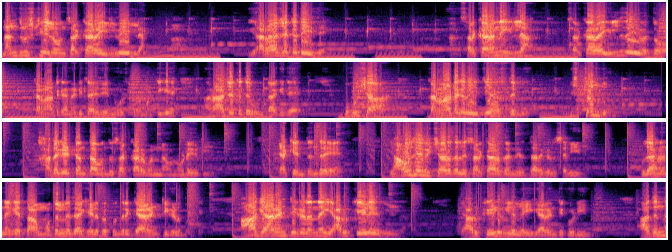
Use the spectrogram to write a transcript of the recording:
ನನ್ನ ದೃಷ್ಟಿಯಲ್ಲಿ ಒಂದು ಸರ್ಕಾರ ಇಲ್ವೇ ಇಲ್ಲ. ಈ ಅರಾಜಕತೆ ಇದೆ. ಸರ್ಕಾರನೇ ಇಲ್ಲ. ಸರ್ಕಾರ ಇಲ್ಲದೆ ಇವತ್ತು ಕರ್ನಾಟಕ ನಡೀತಾ ಇದೆ ಎನ್ನುವಷ್ಟರ ಮಟ್ಟಿಗೆ ಅರಾಜಕತೆ ಉಂಟಾಗಿದೆ. ಬಹುಶಃ ಕರ್ನಾಟಕದ ಇತಿಹಾಸದಲ್ಲಿ ಇಷ್ಟೊಂದು ಹದಗೆಟ್ಟಂತ ಒಂದು ಸರ್ಕಾರವನ್ನು ನಾವು ನೋಡೇ ಇರಲಿಲ್ಲ ಯಾಕೆಂತಂದ್ರೆ ಯಾವುದೇ ವಿಚಾರದಲ್ಲಿ ಸರ್ಕಾರದ ನಿರ್ಧಾರಗಳು ಸರಿ ಇಲ್ಲ. ಉದಾಹರಣೆಗೆ ತಾವು ಮೊದಲನೇದಾಗಿ ಹೇಳಬೇಕು ಅಂದ್ರೆ ಗ್ಯಾರಂಟಿಗಳ ಬಗ್ಗೆ. ಆ ಗ್ಯಾರಂಟಿಗಳನ್ನ ಯಾರು ಕೇಳೇ ಇರಲಿಲ್ಲ. ಯಾರು ಕೇಳಿರ್ಲಿಲ್ಲ ಈ ಗ್ಯಾರಂಟಿ ಕೊಡಿ ಅಂತ. ಅದನ್ನ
